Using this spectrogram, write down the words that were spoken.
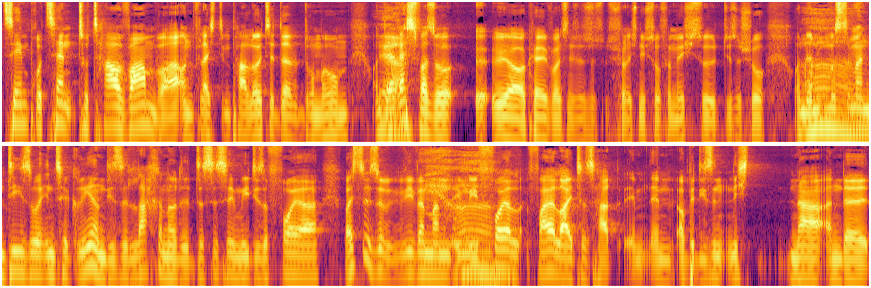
10% total warm war und vielleicht ein paar Leute da drumherum. Und Ja. der Rest war so, äh, ja, okay, ich weiß nicht, das ist vielleicht nicht so für mich, so diese Show. Und dann Ah. musste man die so integrieren, diese Lachen oder das ist irgendwie diese Feuer, weißt du, so wie wenn man irgendwie Feuer, Firelighters hat, im, im, aber die sind nicht nah an der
